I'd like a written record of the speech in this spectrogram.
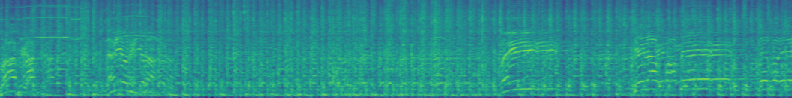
ਵਾਹ ਵਾਹ ਨਹੀਂ ਹੋ ਰਿਹਾ ਬਈ, ਜਿਹੜਾ ਪਾਵੇ, ਉਹ ਬਰੇ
